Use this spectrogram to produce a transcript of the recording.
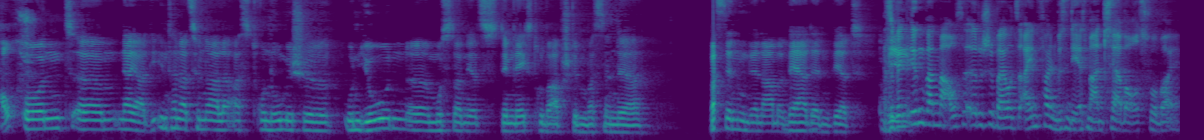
Auch. Und ähm, naja, die Internationale Astronomische Union äh, muss dann jetzt demnächst drüber abstimmen, was denn der, was denn nun der Name werden wird. Also wenn irgendwann mal Außerirdische bei uns einfallen, müssen die erstmal an Cerberus vorbei.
